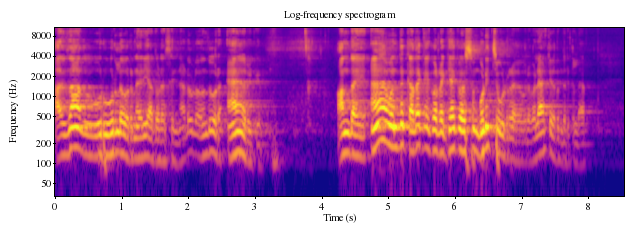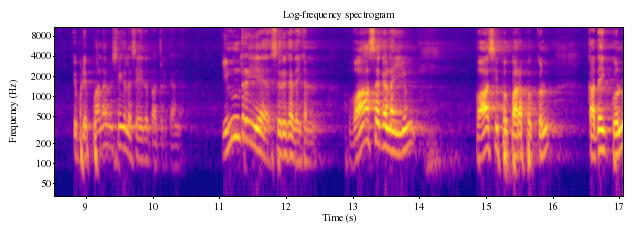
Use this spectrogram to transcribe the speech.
அதுதான் அது ஒரு ஊரில் ஒரு நரி அதோட சரி. நடுவில் வந்து ஒரு ஆ இருக்குது அந்த ஆ வந்து கதை கேட்குற கேட்க வச்சு முடிச்சு விடுற ஒரு விளையாட்டு இருந்திருக்குல்ல? இப்படி பல விஷயங்களை செய்து பார்த்துருக்காங்க. இன்றைய சிறுகதைகள் வாசகனையும் வாசிப்பு பரப்புக்குள் கதைக்குள்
